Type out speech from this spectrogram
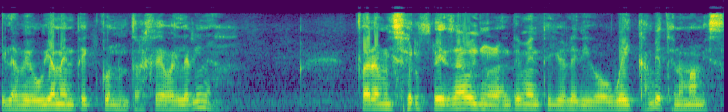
Y la veo obviamente con un traje de bailarina para mi sorpresa o ignorantemente yo le digo, güey, cámbiate, no mames.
